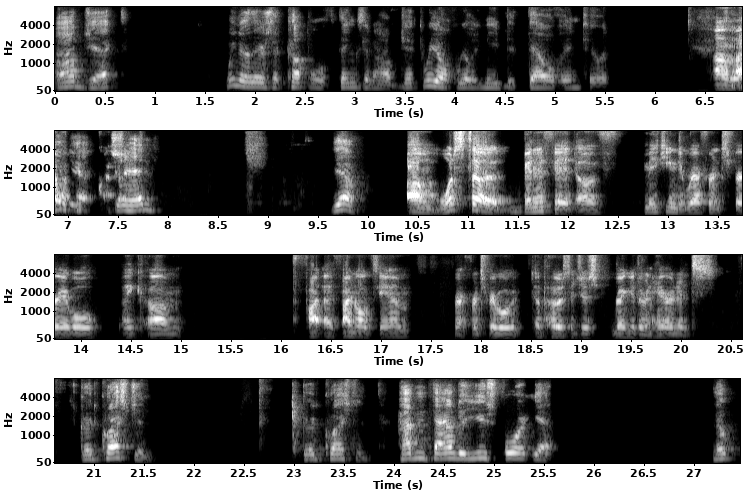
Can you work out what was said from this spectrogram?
object. We know there's a couple of things in object. We don't really need to delve into it. Um, so, yeah, go ahead. Yeah. Um, what's the benefit of making the reference variable like um, fi- a final exam reference variable opposed to just regular inheritance? Good question. Good question. Haven't found a use for it yet. Nope.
